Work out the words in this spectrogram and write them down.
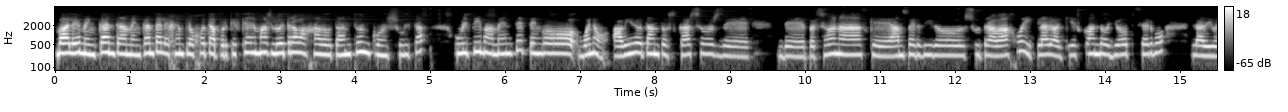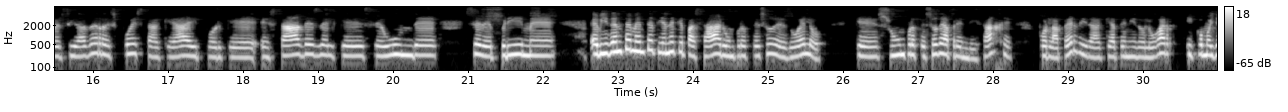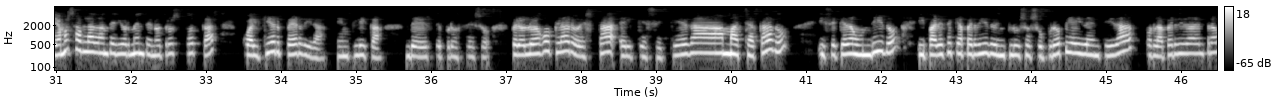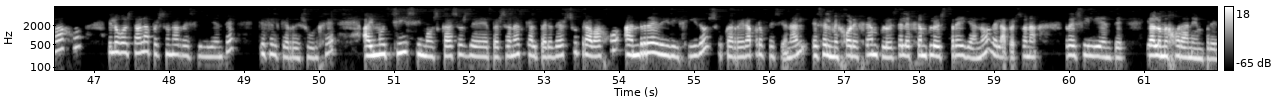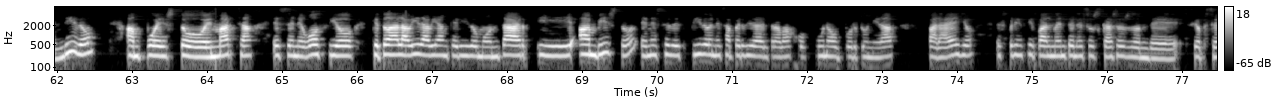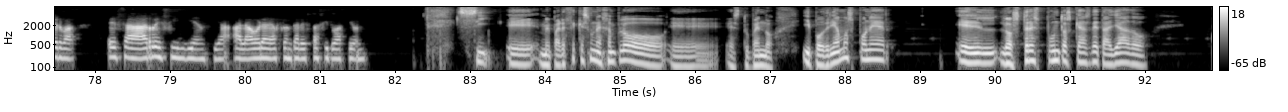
Vale, me encanta, me encanta el ejemplo J, porque es que además lo he trabajado tanto en consulta. Últimamente tengo, bueno, ha habido tantos casos de, de personas que han perdido su trabajo y claro, aquí es cuando yo observo la diversidad de respuesta que hay, porque está desde el que se hunde, se deprime. Evidentemente tiene que pasar un proceso de duelo, que es un proceso de aprendizaje por la pérdida que ha tenido lugar. Y como ya hemos hablado anteriormente en otros podcasts, cualquier pérdida implica de este proceso. Pero luego, claro, está el que se queda machacado y se queda hundido y parece que ha perdido incluso su propia identidad por la pérdida del trabajo. Y luego está la persona resiliente, que es el que resurge. Hay muchísimos casos de personas que al perder su trabajo han redirigido su carrera profesional. Es el mejor ejemplo, es el ejemplo estrella ¿no? de la persona resiliente. Y a lo mejor han emprendido, han puesto en marcha ese negocio que toda la vida habían querido montar y han visto en ese despido, en esa pérdida del trabajo, una oportunidad para ello. Es principalmente en esos casos donde se observa esa resiliencia a la hora de afrontar esta situación. Sí, eh, me parece que es un ejemplo eh, estupendo. Y podríamos poner los tres puntos que has detallado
